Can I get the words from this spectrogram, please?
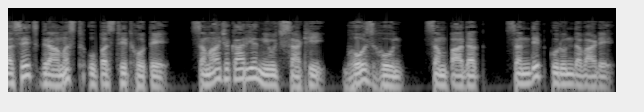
तसेच ग्रामस्थ उपस्थित होते. समाजकार्य न्यूजसाठी भोजहून संपादक संदीप कुरुंदवाडे.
